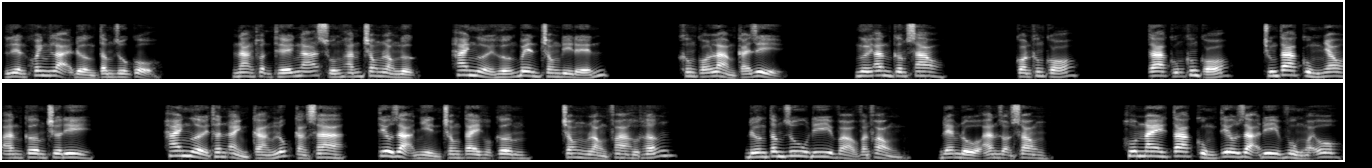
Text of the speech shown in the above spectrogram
liền khoanh lại đường tâm du cổ. Nàng thuận thế ngã xuống hắn trong lòng ngực, hai người hướng bên trong đi đến. Không có làm cái gì. Người ăn cơm sao? Còn không có. Ta cũng không có, chúng ta cùng nhau ăn cơm chưa đi. Hai người thân ảnh càng lúc càng xa, tiêu dạ nhìn trong tay hộp cơm, trong lòng pha hụt hẫng. Đường tâm du đi vào văn phòng, đem đồ ăn dọn xong. Hôm nay ta cùng tiêu dạ đi vùng ngoại ô,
